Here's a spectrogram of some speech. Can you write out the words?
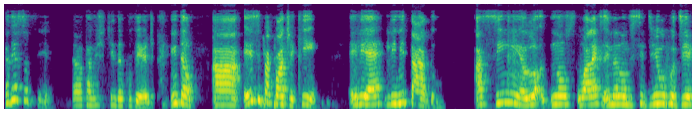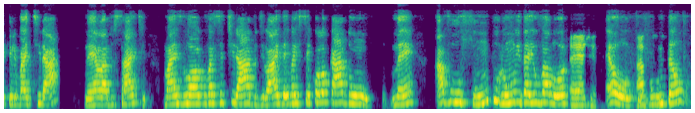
Cadê a Sofia? Ela tá vestida com verde. Então, a, esse pacote aqui, ele é limitado. Assim, o Alex ainda não decidiu o dia que ele vai tirar, né, lá do site, mas logo vai ser tirado de lá e daí vai ser colocado um, né, avulso, um por um, e daí o valor é, é outro. Avulso. Então,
